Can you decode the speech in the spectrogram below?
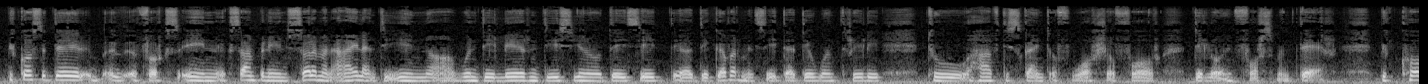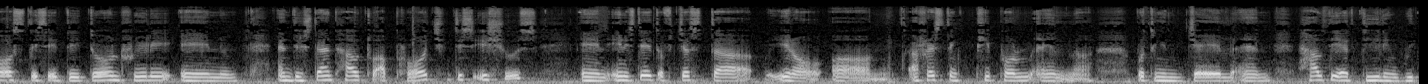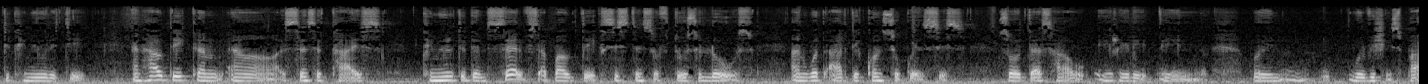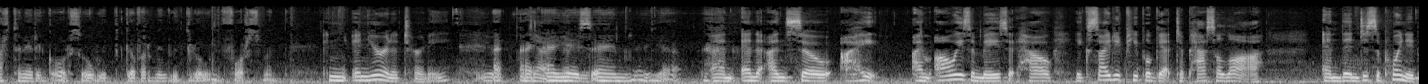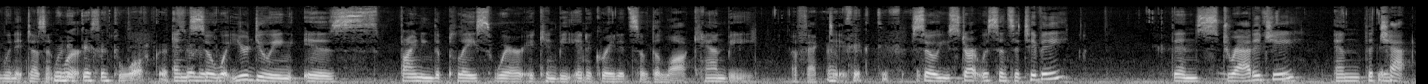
Because the uh, folks in example in Solomon Island in uh, when they learned this you know they said uh, the government said that they want really to have this kind of workshop for the law enforcement there. Because they said they don't really in, understand how to approach these issues. And instead of just uh, you know um, arresting people and uh, putting in jail and how they are dealing with the community and how they can uh, sensitize community themselves about the existence of those laws and what are the consequences. So that's how really in when World is partnering also with government with law enforcement. And, and you're an attorney. You're, I, I, yeah, I, yes, and yeah. And and and so I I'm always amazed at how excited people get to pass a law and then disappointed when it doesn't when work. When it doesn't work. Absolutely. And so what you're doing is finding the place where it can be integrated so the law can be effective. Effective. So you start with sensitivity, then strategy, and the chat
